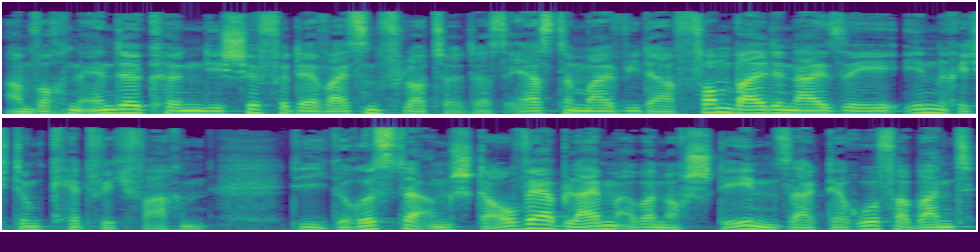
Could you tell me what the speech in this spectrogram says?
Am Wochenende können die Schiffe der Weißen Flotte das erste Mal wieder vom Baldeneysee in Richtung Kettwig fahren. Die Gerüste am Stauwehr bleiben aber noch stehen, sagt der Ruhrverband,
